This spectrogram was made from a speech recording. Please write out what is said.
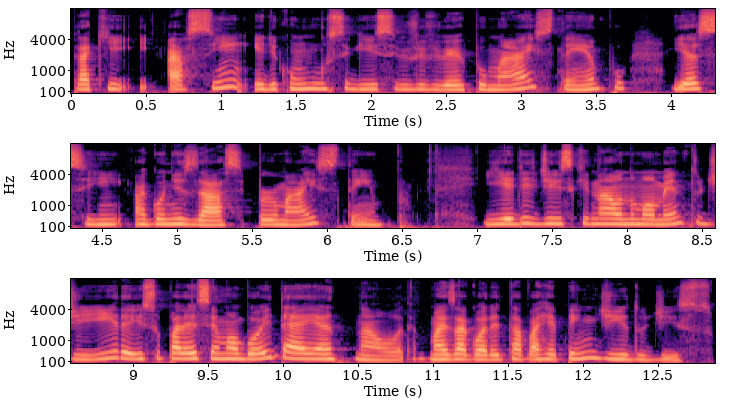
Para que assim ele conseguisse viver por mais tempo e assim agonizasse por mais tempo. E ele diz que no momento de ira isso parecia uma boa ideia na hora, mas agora ele estava arrependido disso.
